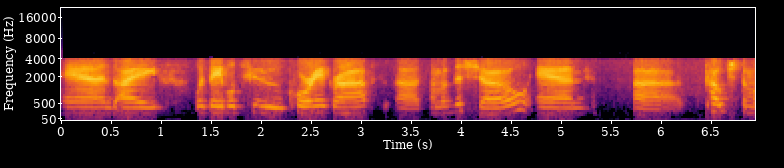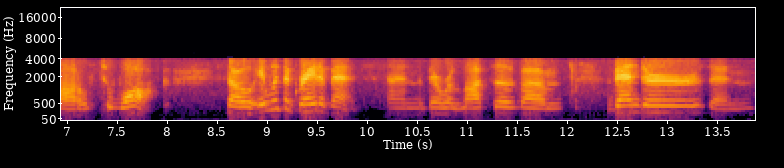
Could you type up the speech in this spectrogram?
and I was able to choreograph uh, some of the show and uh, coach the models to walk. So it was a great event, and there were lots of um, vendors, and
